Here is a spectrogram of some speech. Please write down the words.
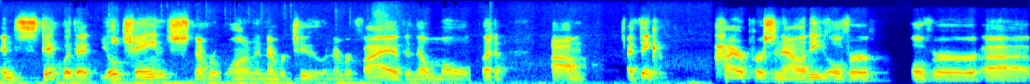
and stick with it. You'll change number one and number two and number five, and they'll mold. But um, I think higher personality over over uh,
